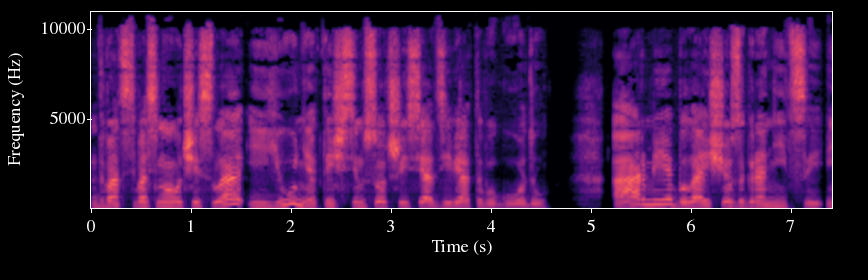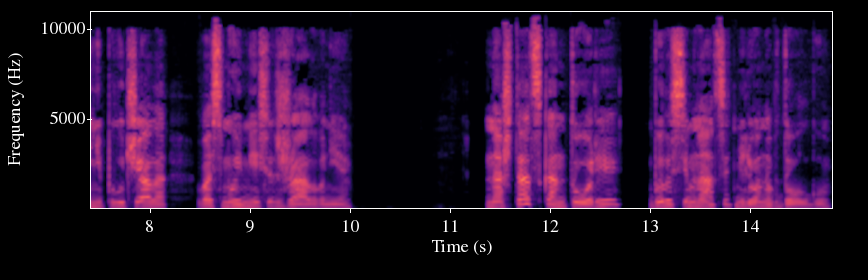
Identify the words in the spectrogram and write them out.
28 числа июня 1769 года армия была еще за границей и не получала восьмой месяц жалования. На штатс-конторе было 17 миллионов долгу.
